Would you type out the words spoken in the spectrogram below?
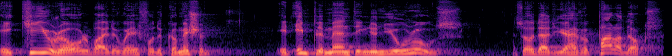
a key role, by the way, for the Commission in implementing the new rules, so that you have a paradox.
